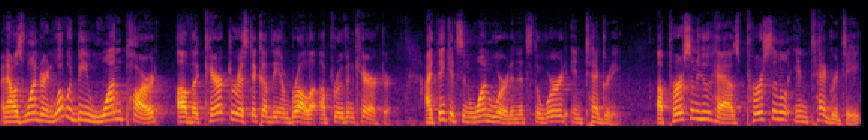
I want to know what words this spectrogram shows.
and I was wondering what would be one part of the characteristic of the umbrella of proven character. I think it's in one word, and it's the word integrity. A person who has personal integrity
